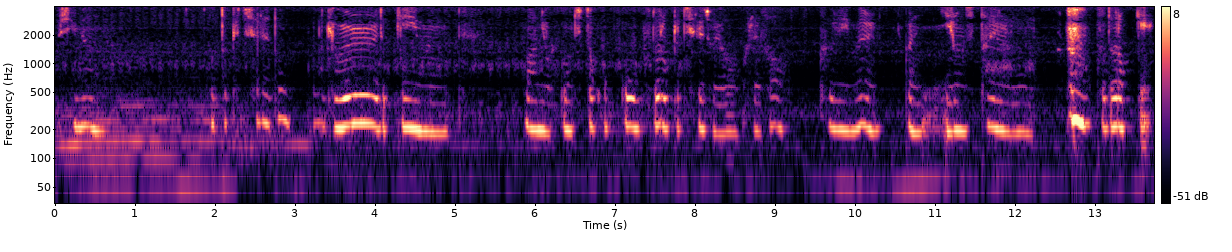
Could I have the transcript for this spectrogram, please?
보시면 어떻게 칠해도 결 느낌은 많이 없고 진짜 곱고 부드럽게 칠해져요. 그래서 그림을 약간 이런 스타일로 부드럽게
